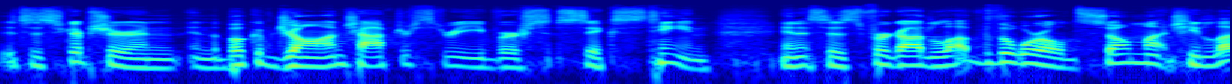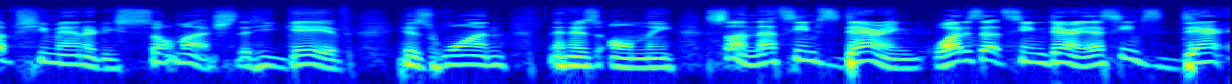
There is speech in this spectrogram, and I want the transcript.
it's a scripture in, in the book of John, chapter 3, verse 16. And it says, For God loved the world so much, he loved humanity so much that he gave his one and his only son. That seems daring. Why does that seem daring? That seems daring.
